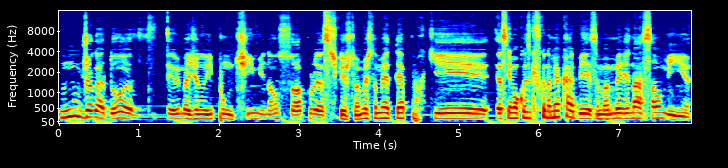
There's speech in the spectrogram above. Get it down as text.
um jogador, eu imagino ir para um time não só por essas questões, mas também até porque, assim, uma coisa que fica na minha cabeça, uma uhum. imaginação minha.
